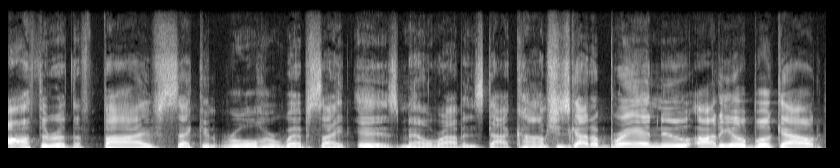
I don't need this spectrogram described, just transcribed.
author of The Five Second Rule. Her website is melrobbins.com. She's got a brand new audiobook out,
